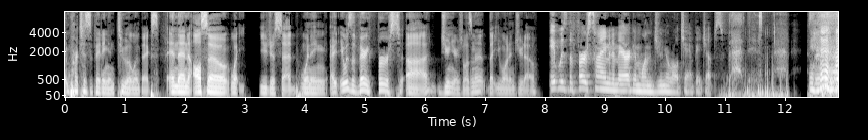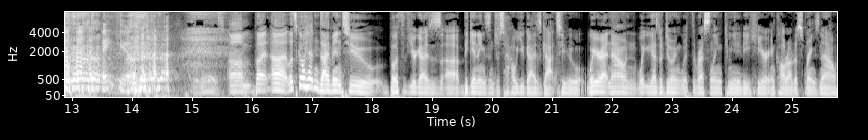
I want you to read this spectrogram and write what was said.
participating in two Olympics, and then also what you just said, winning. It was the very first uh, juniors, wasn't it, that you won in judo? It was the first time an American won the Junior World Championships. That is bad. Thank you. Um, but uh, let's go ahead and dive into both of your guys' uh, beginnings and just how you guys got to where you're at now and what you guys are doing with the wrestling community here in Colorado Springs now.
